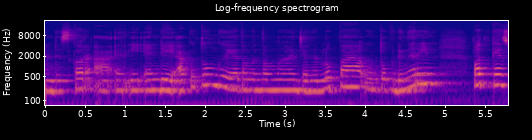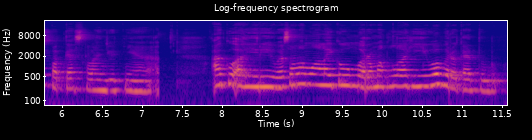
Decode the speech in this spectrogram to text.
underscore A R I N D. Aku tunggu ya teman-teman. Jangan lupa untuk dengerin podcast-podcast selanjutnya. Aku akhiri. Wassalamualaikum warahmatullahi wabarakatuh.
